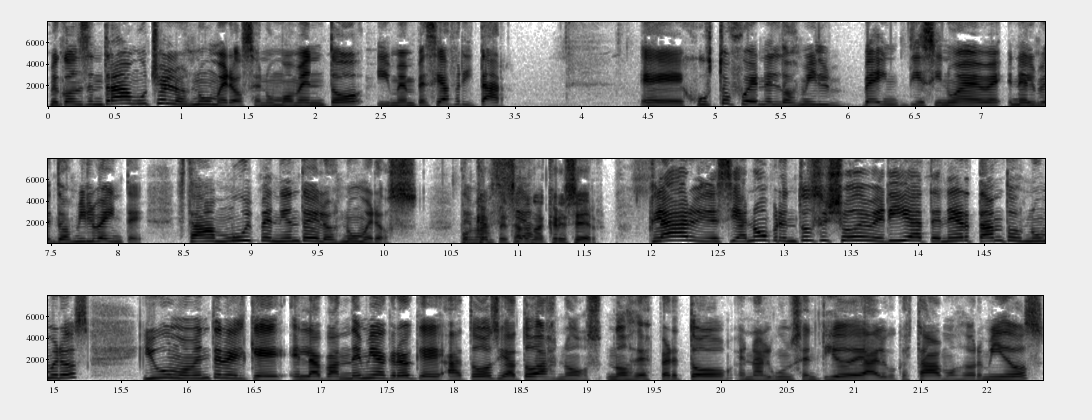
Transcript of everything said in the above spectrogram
me concentraba mucho en los números en un momento y me empecé a fritar. Eh, justo fue en el 2019, en el 2020. Estaba muy pendiente de los números. Porque Demasiado. empezaron a crecer. Claro, y decía, no, pero entonces yo debería tener tantos números. Y hubo un momento en el que en la pandemia creo que a todos y a todas nos, nos despertó en algún sentido de algo que estábamos dormidos.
